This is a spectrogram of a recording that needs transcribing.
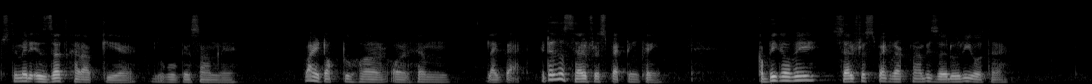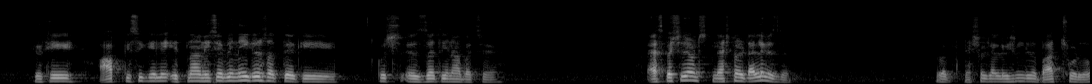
उसने मेरी इज़्ज़त ख़राब की है लोगों के सामने। वाई टॉक टू हर और him like that it is a self respecting thing कभी कभी सेल्फ रिस्पेक्ट रखना भी ज़रूरी होता है। क्योंकि आप किसी के लिए इतना नीचे भी नहीं गिर सकते कि कुछ इज़्ज़त ही ना बचे। स्पेशली ऑन नेशनल टेलीविज़न मतलब नेशनल टेलीविज़न की तो बात छोड़ दो।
